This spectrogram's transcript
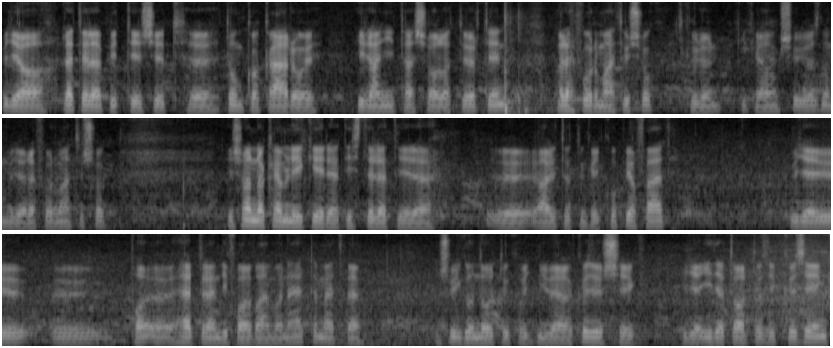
Ugye a letelepítését eh, Tomka Károly irányítása alatt történt. A reformátusok, külön ki kell hangsúlyoznom, hogy a reformátusok és annak emlékére, tiszteletére állítottunk egy kopjafát. Ugye ő, ő Hertelendi falván van eltemetve, és úgy gondoltuk, hogy mivel a közösség ugye ide tartozik közénk,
